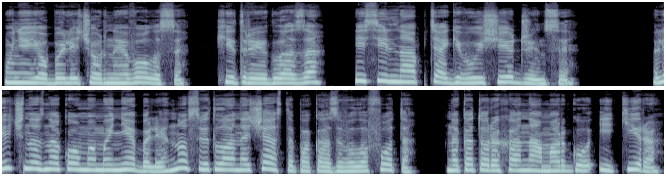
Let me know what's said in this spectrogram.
У нее были черные волосы, хитрые глаза и сильно обтягивающие джинсы. Лично знакомы мы не были, но Светлана часто показывала фото, на которых она, Марго и Кира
